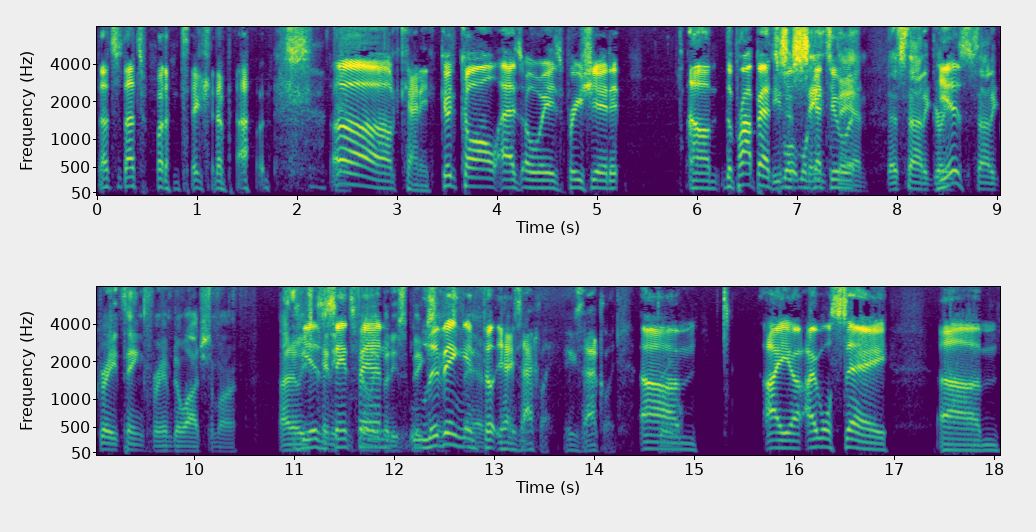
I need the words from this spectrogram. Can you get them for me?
That's that's what I'm thinking about." Oh, Kenny, good call as always. Appreciate it. Um, the prop bets we'll, we'll get to fan. it. That's not a great. is. It's not a great thing for him to watch tomorrow. I know He he's is a Saints Philly, fan, but he's a big living Saints in. Philly. Yeah, exactly, exactly. Um, I uh, I will say um,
